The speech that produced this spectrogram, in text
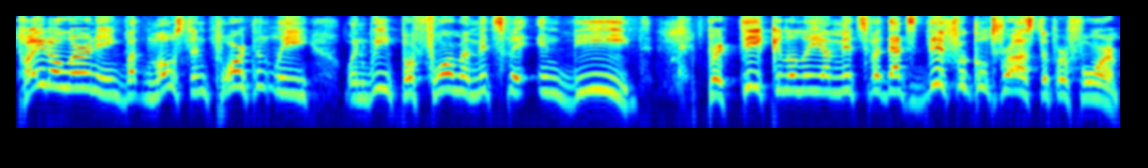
Torah learning, but most importantly, when we perform a mitzvah indeed, particularly a mitzvah that's difficult for us to perform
